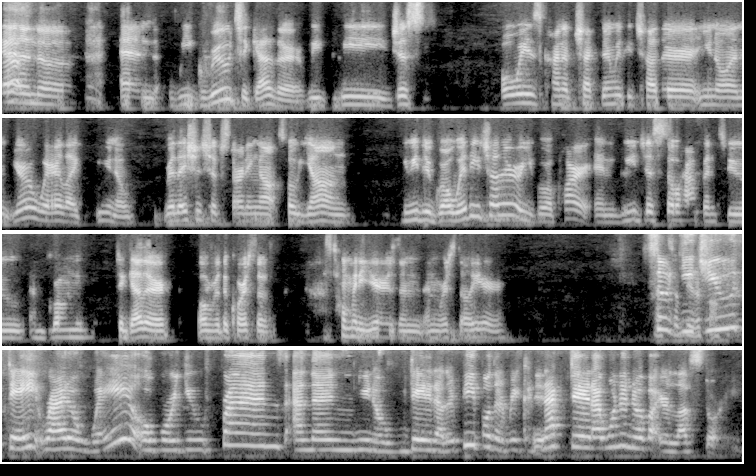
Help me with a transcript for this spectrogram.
and uh, and we grew together. We we just always kind of checked in with each other, you know, and you're aware like, you know, relationships starting out so young you either grow with each other or you grow apart. And we just so happen to have grown together over the course of so many years and, and we're still here. So, so did you date right away or were you friends and then, you know, dated other people, then reconnected? I want to know about your love story.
